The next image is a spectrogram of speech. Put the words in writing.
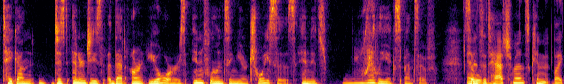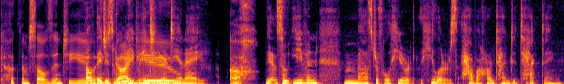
take on just energies that aren't yours, influencing your choices, and it's really expensive. And its attachments can like hook themselves into you. Oh, they just guide weave into your DNA. DNA. Yeah, so even masterful heal- healers have a hard time detecting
